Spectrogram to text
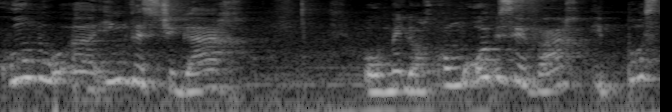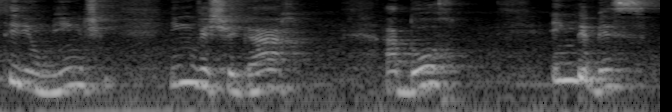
como uh, investigar, ou melhor, como observar e posteriormente investigar a dor em bebês,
